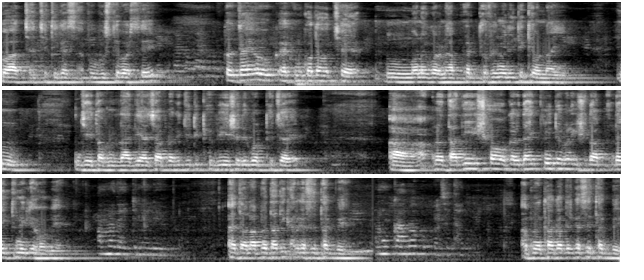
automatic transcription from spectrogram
ও আচ্ছা আচ্ছা ঠিক আছে আপু বুঝতে পারছি। তো যাই হোক এখন কথা হচ্ছে মনে করেন আপনার তো ফ্যামিলিতে কেউ নাই। হুম যেহেতু আপনার দাদি আছে আপনাকে যদি কেউ বিয়ে সাথে করতে চায় আপনার দাদি সহকারে দায়িত্ব নিতে পারে শুধু আপনার দায়িত্ব নিলে হবে? আর তাহলে আপনার দাদি কার কাছে থাকবে? আপনার কাকাদের কাছে থাকবে?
